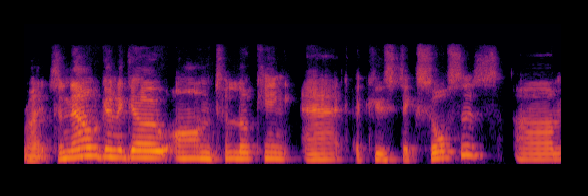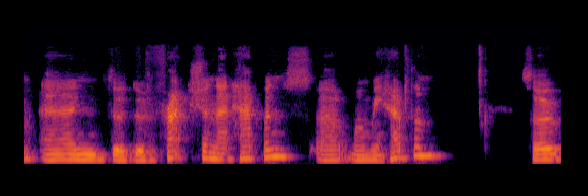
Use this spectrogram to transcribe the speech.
Right, so now we're going to go on to looking at acoustic sources um, and the, the, diffraction that happens uh, when we have them. So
